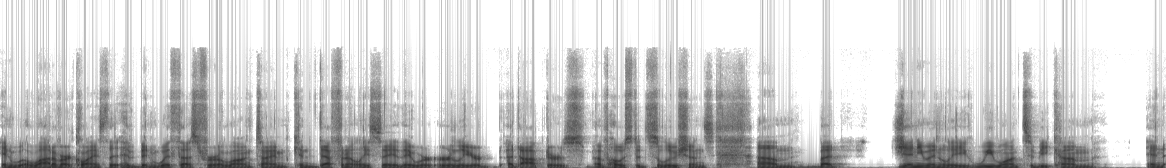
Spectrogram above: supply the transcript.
and a lot of our clients that have been with us for a long time can definitely say they were earlier adopters of hosted solutions. Um, but genuinely, we want to become an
